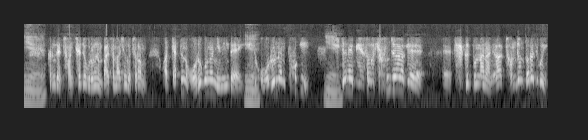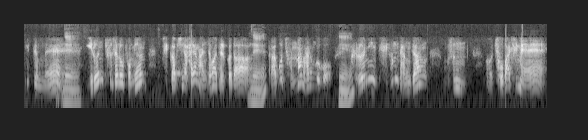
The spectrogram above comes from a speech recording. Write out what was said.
예. 그런데 전체적으로는 말씀하신 것처럼 어쨌든 오르고는 있는데 이 예. 오르는 폭이 예. 이전에 비해서 현저하게 예, 작을 뿐만 아니라 점점 떨어지고 있기 때문에 네. 이런 추세로 보면 집값이 하향 안정화될 거다라고 네. 전망하는 거고 네. 그러니 지금 당장 무슨 어, 조바심에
